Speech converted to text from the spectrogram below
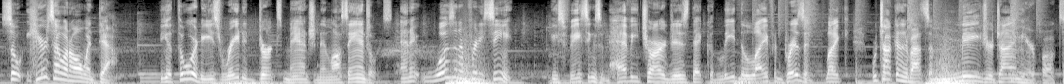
So here's how it all went down. The authorities raided Durk's mansion in Los Angeles, and it wasn't a pretty scene. He's facing some heavy charges that could lead to life in prison. Like, we're talking about some major time here, folks.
